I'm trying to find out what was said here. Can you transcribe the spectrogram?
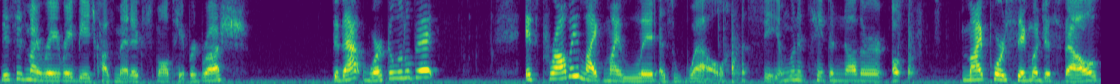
This is my Ray Ray BH Cosmetics small tapered brush. Did that work a little bit? It's probably like my lid as well. Let's see. I'm to take another Oh, my poor Sigma just fell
